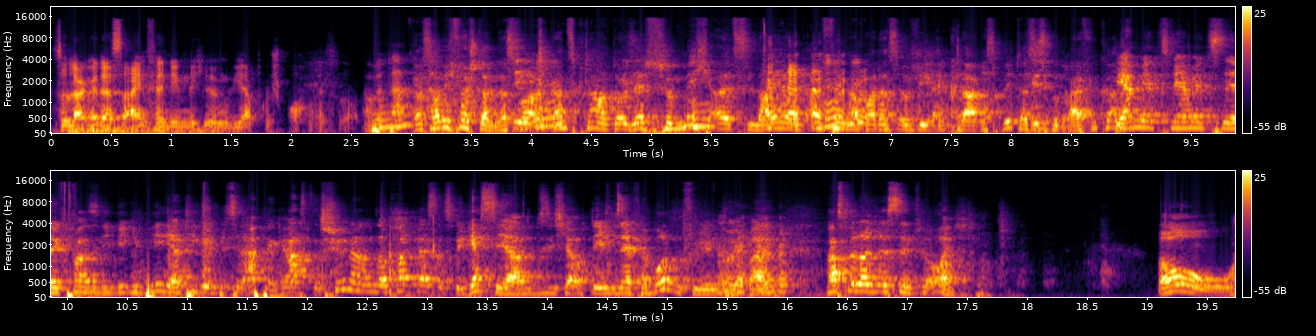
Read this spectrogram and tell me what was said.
solange das einvernehmlich irgendwie abgesprochen ist. So. Aber dann, Das habe ich verstanden. Das war Mhm. ganz klar. Und deutlich. selbst für mich als Laie und Anfänger war das irgendwie ein klares Bild, dass ich es begreifen kann. wir haben jetzt, wir haben jetzt äh, quasi die Wikipedia-Artikel ein bisschen abgegrast. Das Schöne an unserem Podcast, dass wir Gäste haben, die sich ja auch dem sehr verbunden fühlen, Was bedeutet das denn für euch? Oh,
